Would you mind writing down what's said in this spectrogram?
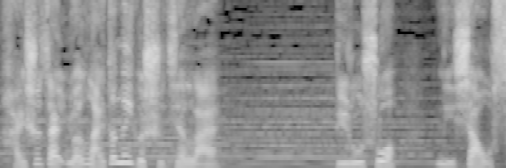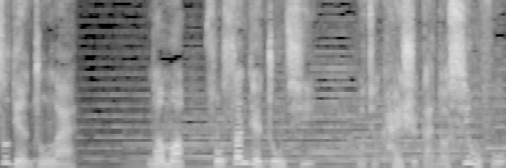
还是在原来的那个时间来。比如说，你下午四点钟来，那么从三点钟起，我就开始感到幸福。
